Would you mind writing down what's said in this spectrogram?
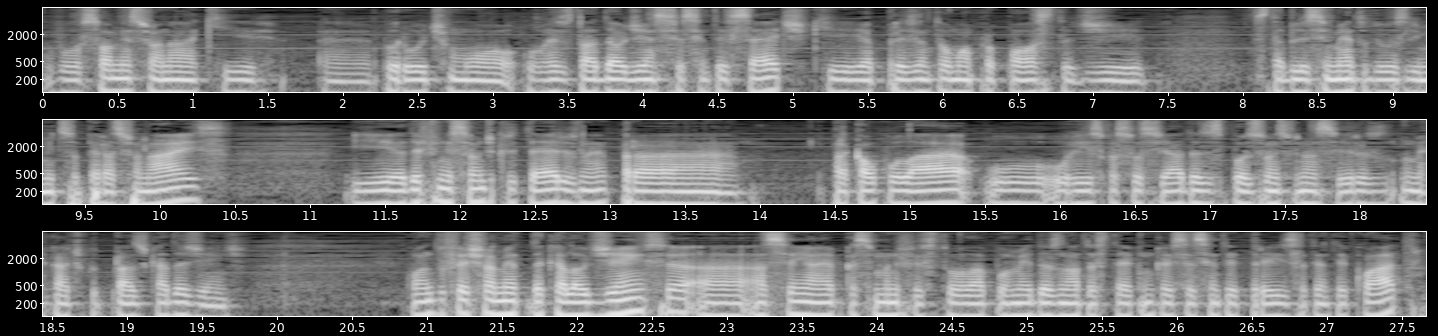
vou só mencionar aqui, é, por último, o resultado da audiência 67, que apresentou uma proposta de estabelecimento dos limites operacionais e a definição de critérios né, para calcular o, o, risco associado às exposições financeiras no mercado de curto prazo de cada agente. Quando o fechamento daquela audiência, a, a à época se manifestou lá por meio das notas técnicas 63 e 74.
